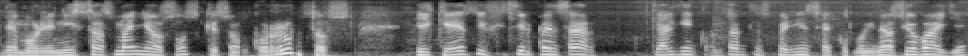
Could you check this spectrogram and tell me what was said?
de morenistas mañosos que son corruptos y que es difícil pensar que alguien con tanta experiencia como Ignacio Valle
